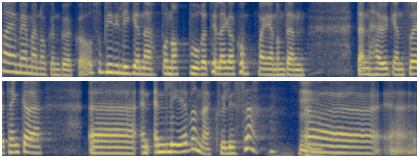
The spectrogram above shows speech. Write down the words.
tar jeg med meg noen bøker, og så blir de liggende på nattbordet til jeg har kommet meg gjennom den, den haugen. Så jeg tenker eh, en, en levende kulisse Mm. eh,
